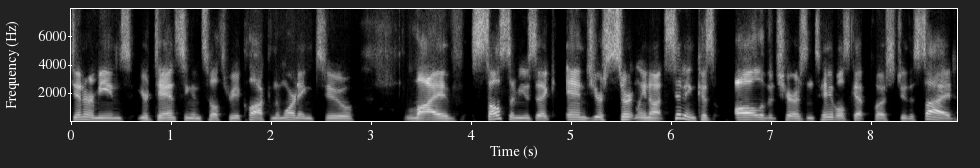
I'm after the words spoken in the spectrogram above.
dinner means you're dancing until three o'clock in the morning to live salsa music, and you're certainly not sitting because all of the chairs and tables get pushed to the side.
